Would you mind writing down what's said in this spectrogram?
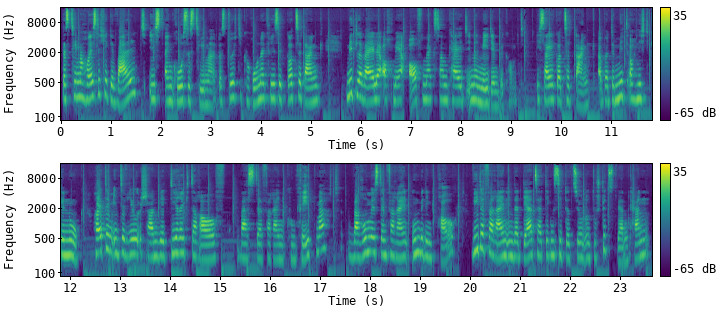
Das Thema häusliche Gewalt ist ein großes Thema, das durch die Corona-Krise Gott sei Dank mittlerweile auch mehr Aufmerksamkeit in den Medien bekommt. Ich sage Gott sei Dank, aber damit auch nicht genug. Heute im Interview schauen wir direkt darauf, was der Verein konkret macht, warum es den Verein unbedingt braucht, wie der Verein in der derzeitigen Situation unterstützt werden kann,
